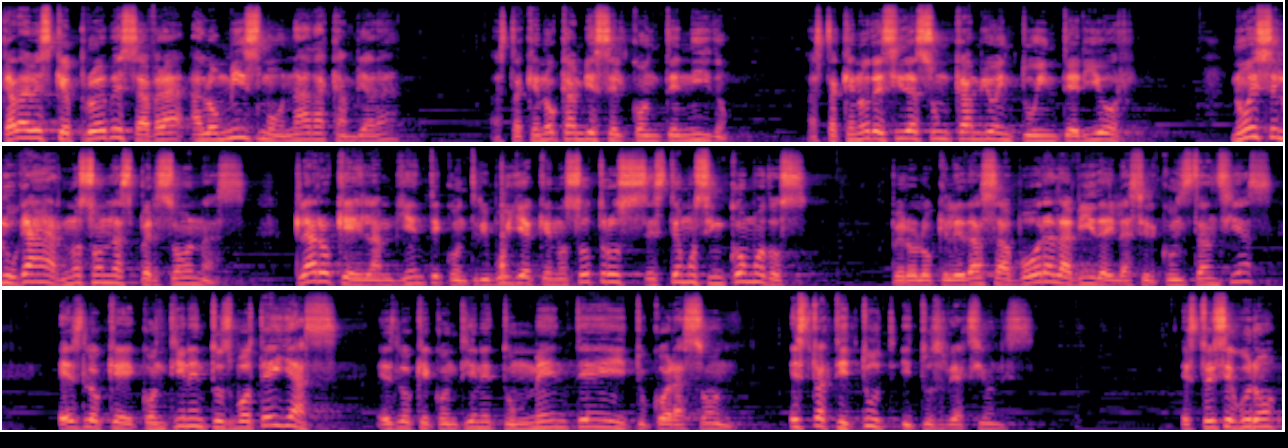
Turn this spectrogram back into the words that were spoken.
Cada vez que pruebes sabrá a lo mismo, nada cambiará, hasta que no cambies el contenido hasta que no decidas un cambio en tu interior. No es el lugar, no son las personas. Claro que el ambiente contribuye a que nosotros estemos incómodos, pero lo que le da sabor a la vida y las circunstancias es lo que contienen tus botellas, es lo que contiene tu mente y tu corazón, es tu actitud y tus reacciones. Estoy seguro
